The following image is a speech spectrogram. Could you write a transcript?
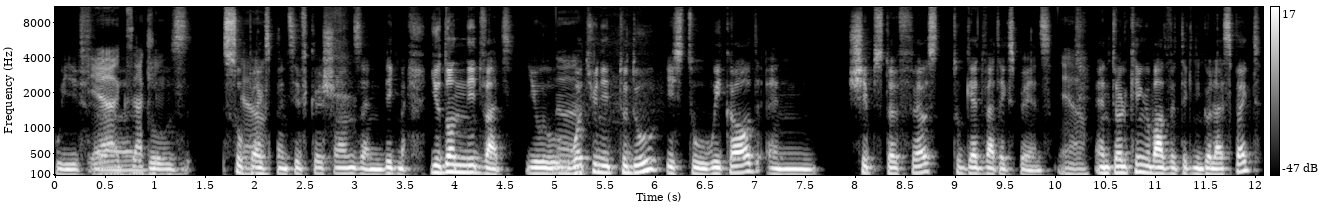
with Yeah, uh, exactly. those super Yeah. expensive cushions and big. Ma- you don't need that. You No. what you need to do is to record and ship stuff first to get that experience. Yeah, And talking about the technical aspect,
